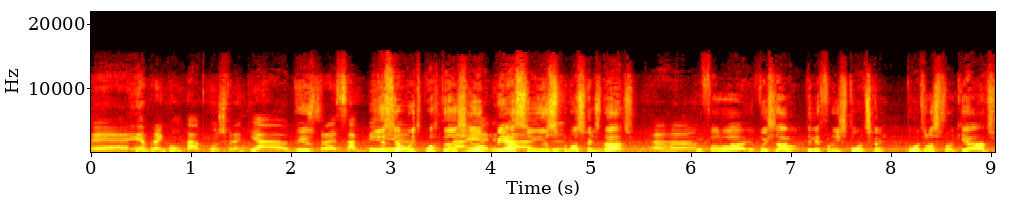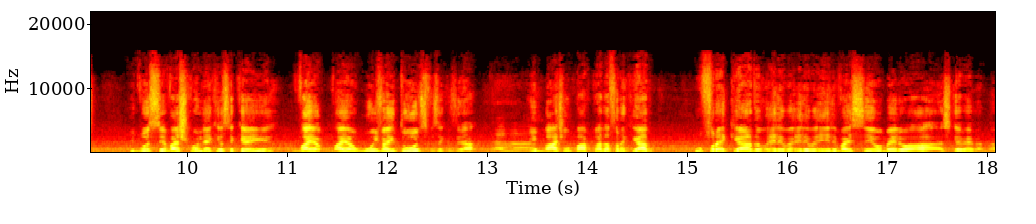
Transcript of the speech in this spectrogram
é, entrar em contato com os franqueados para saber. Isso é muito importante. Eu peço isso para os nossos candidatos. Aham. Eu falo, ó, eu vou te dar o telefone de todos, todos os nossos franqueados e você vai escolher quem você quer ir, vai, vai alguns, vai em todos, se você quiser, aham. e bate um papo com cada franqueado. O franqueado, ele, ele, ele vai ser o melhor, acho que é a melhor, A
